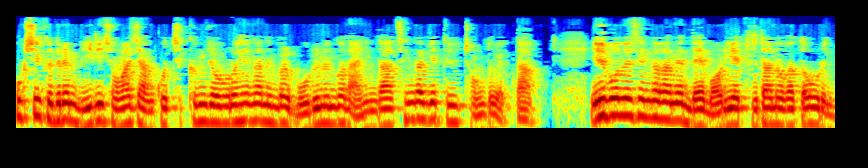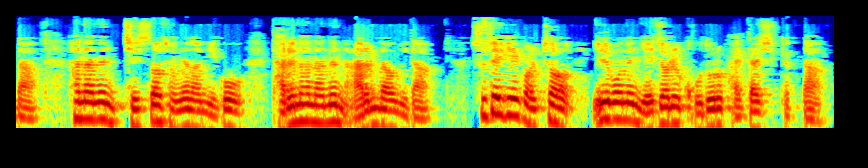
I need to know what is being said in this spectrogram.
혹시 그들은 미리 정하지 않고 즉흥적으로 행하는 걸 모르는 건 아닌가 생각이 들 정도였다. 일본을 생각하면 내 머리에 두 단어가 떠오른다. 하나는 질서 정연함이고 다른 하나는 아름다움이다. 수세기에 걸쳐 일본은 예절을 고도로 발달시켰다.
